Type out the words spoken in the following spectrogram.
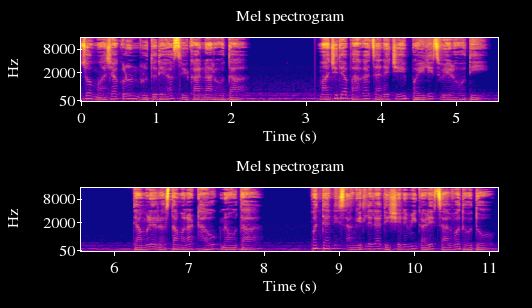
जो माझ्याकडून मृतदेह स्वीकारणार होता. माझी त्या भागात जाण्याची ही पहिलीच वेळ होती. त्यामुळे रस्ता मला ठाऊक नव्हता. पण त्यांनी सांगितलेल्या दिशेने मी गाडी चालवत होतो.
